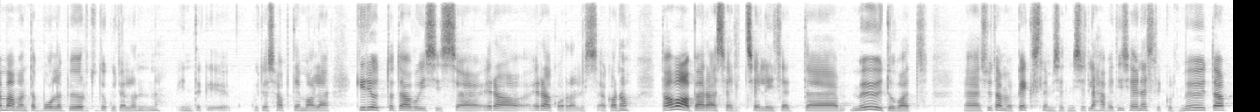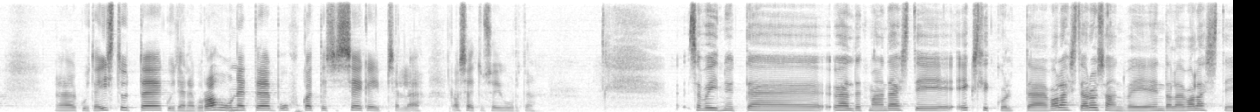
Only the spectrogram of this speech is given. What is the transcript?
ämmamanda poole pöörduda, kui tal on noh, indagi, kui ta saab temale kirjutada või siis äh, era, erakorralisse, aga noh, tavapäraselt sellised mööduvad südame pekslemised, mis siis lähevad iseeneslikult mööda, kui te istute, kui te nagu rahunete, puhkate, siis see käib selle raseduse juurde. Sa võid nüüd äh, öelda, et ma olen täiesti ekslikult äh, valesti aru saanud või endale valesti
